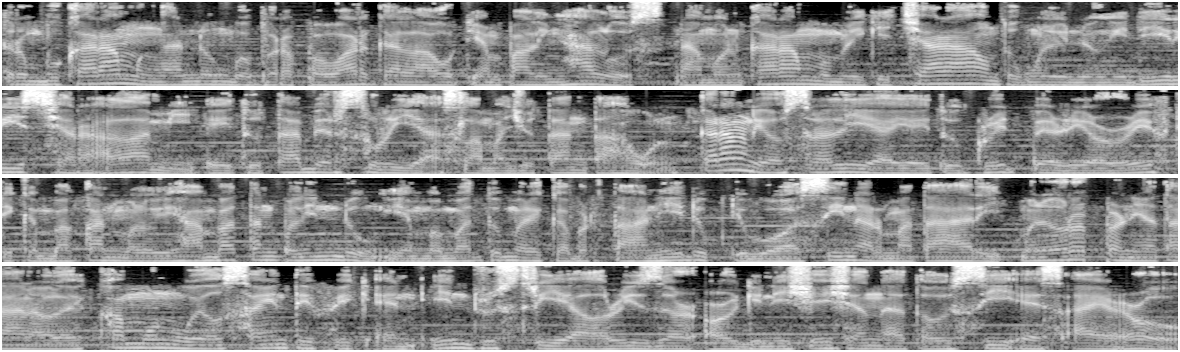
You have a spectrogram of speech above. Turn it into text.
Terumbu karang mengandung beberapa warga laut yang paling halus, namun karang memiliki cara untuk melindungi diri secara alami, yaitu tabir surya selama jutaan tahun. Karang di Australia yaitu Great Barrier Reef dikembangkan melalui hambatan pelindung yang membantu mereka bertahan hidup di bawah sinar matahari. Menurut pernyataan oleh Commonwealth Scientific and Industrial Research Organization atau CSIRO.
